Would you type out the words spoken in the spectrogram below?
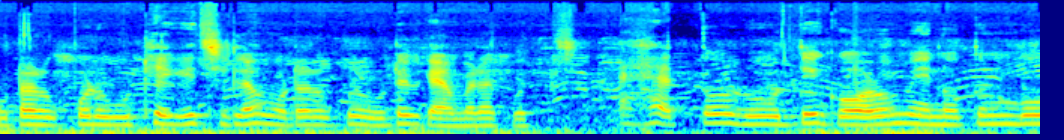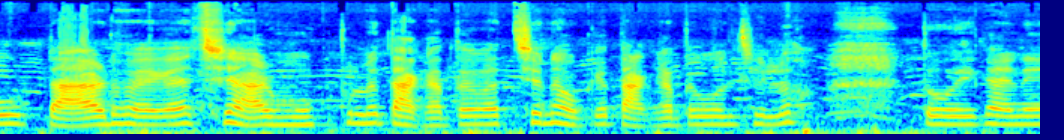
ওটার উপরে উঠে গেছিলাম, ওটার উপরে উঠে ক্যামেরা করছি। হ্যাঁ তো রোদে গরমে নতুন বউ টায়ার্ড হয়ে গেছে আর মুখ তুলে তাকাতে পারছে না, ওকে তাকাতে বলছিল। তো এখানে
